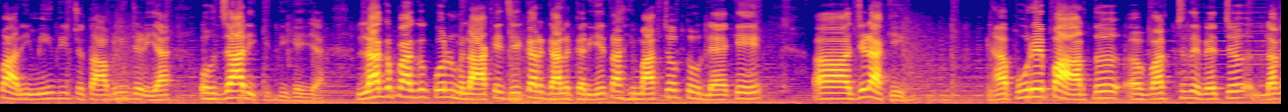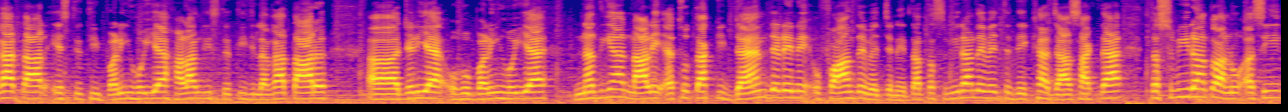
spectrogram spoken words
ਭਾਰੀ ਮੀਂਹ ਦੀ ਚੇਤਾਵਨੀ ਜਿਹੜੀ ਹੈ, ਉਹ ਜਾਰੀ ਕੀਤੀ ਗਈ ਹੈ। ਲਗਭਗ ਕੁੱਲ ਮਿਲਾ ਕੇ ਜੇਕਰ ਗੱਲ ਕਰੀਏ ਤਾਂ ਹਿਮਾਚਲ ਤੋਂ ਲੈ ਕੇ ਜਿਹੜਾ ਕਿ ਪੂਰੇ ਭਾਰਤ ਅ, ਵਰਚ ਦੇ ਵਿੱਚ ਲਗਾਤਾਰ ਇਹ ਸਥਿਤੀ ਬਣੀ ਹੋਈ ਹੈ। ਹੜ੍ਹਾਂ ਦੀ ਸਥਿਤੀ ਲਗਾਤਾਰ ਜਿਹੜੀ ਹੈ ਉਹ ਬਣੀ ਹੋਈ ਹੈ। ਨਦੀਆਂ ਨਾਲੇ ਇੱਥੋਂ ਤੱਕ ਕਿ ਡੈਮ ਜਿਹੜੇ ਨੇ ਉਫਾਨ ਦੇ ਵਿੱਚ ਨੇ। ਤਾਂ ਤਸਵੀਰਾਂ ਦੇ ਵਿੱਚ ਦੇਖਿਆ ਜਾ ਸਕਦਾ ਹੈ। ਤਸਵੀਰਾਂ ਤੁਹਾਨੂੰ ਅਸੀਂ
